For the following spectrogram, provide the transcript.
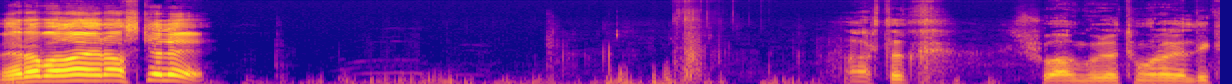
Merhabalar rastgele. Artık şu an göletin geldik.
